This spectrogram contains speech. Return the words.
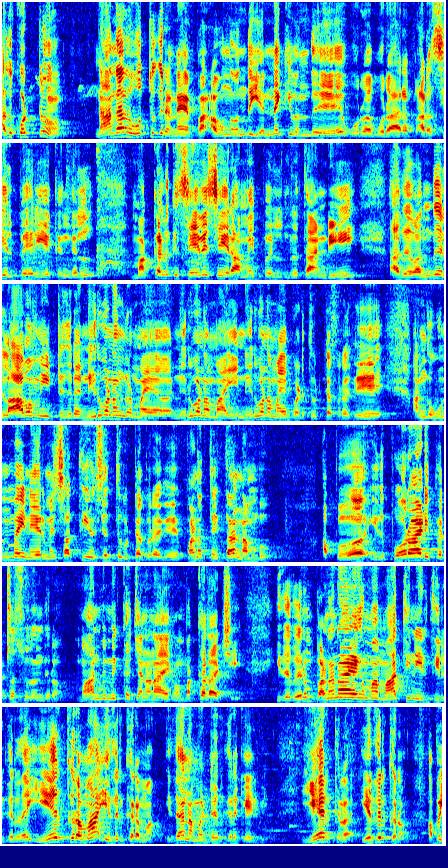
அது கொட்டும். நான் தான் அதை ஒத்துக்கிறேனே. இப்போ அவங்க வந்து என்னைக்கு வந்து ஒரு ஒரு அர அரசியல் பேரியக்கங்கள் மக்களுக்கு சேவை செய்கிற அமைப்புன்ற தாண்டி அது வந்து லாபம் ஈட்டுகிற நிறுவனங்கள் மய நிறுவனமாகி நிறுவனமயப்படுத்தி விட்ட பிறகு அங்கே உண்மை நேர்மை சத்தியம் செத்து விட்ட பிறகு பணத்தை தான் நம்பும். அப்போது இது போராடி பெற்ற சுதந்திரம் மாண்புமிக்க ஜனநாயகம் மக்களாட்சி. இதை வெறும் பணநாயகமாக மாற்றி நிறுத்தி இருக்கிறத ஏற்கிறோமா எதிர்க்கிறோமா? இதுதான் நம்மகிட்ட இருக்கிற கேள்வி. ஏற்கிறோம் எதிர்க்கிறோம். அப்போ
